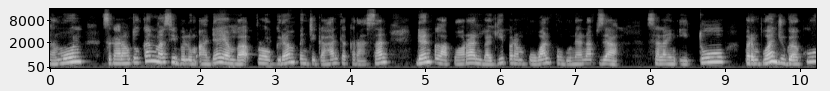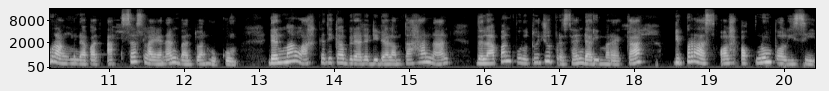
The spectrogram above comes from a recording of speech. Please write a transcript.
Namun, sekarang tuh kan masih belum ada ya Mbak program pencegahan kekerasan dan pelaporan bagi perempuan pengguna nafza. Selain itu, perempuan juga kurang mendapat akses layanan bantuan hukum. Dan malah ketika berada di dalam tahanan, 87% dari mereka diperas oleh oknum polisi.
